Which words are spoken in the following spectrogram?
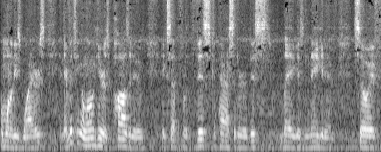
on one of these wires. And everything along here is positive, except for this capacitor. This leg is negative, so if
